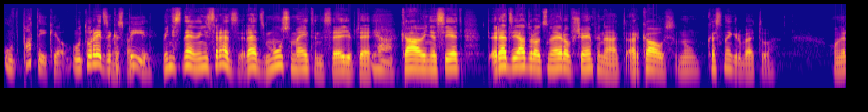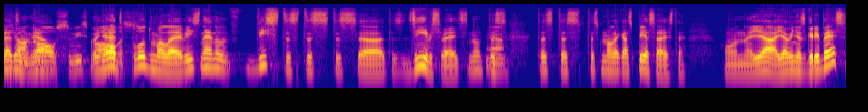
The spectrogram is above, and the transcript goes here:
un, patīk jau. Un tu redzi, ka spīd. Viņas, ne, viņas redz, redz mūsu meitenes Eģiptē, Jā. kā viņas iet. Redz, ja atbrauc no Eiropas čempionāta ar kausu. Nu, kas negribētu to? Un redz, Jā, un, jā, kaus, viss Viņi redz pludmalē, viss, ne, nu, viss tas, tas, tas, uh, tas dzīvesveids. Nu, tas, tas, tas, tas, man liekas, piesaista. Un, jā, ja viņas gribēs,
